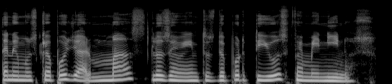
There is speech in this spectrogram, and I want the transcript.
tenemos que apoyar más los eventos deportivos femeninos.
